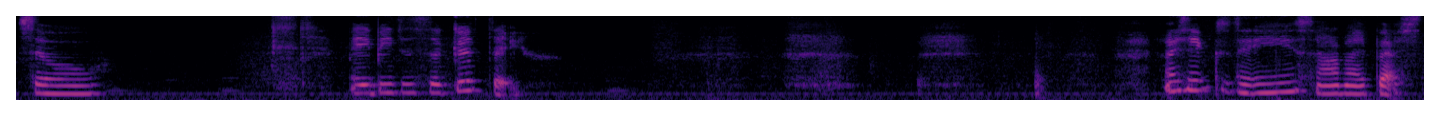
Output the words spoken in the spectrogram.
so maybe this is a good thing. I think these are my best.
